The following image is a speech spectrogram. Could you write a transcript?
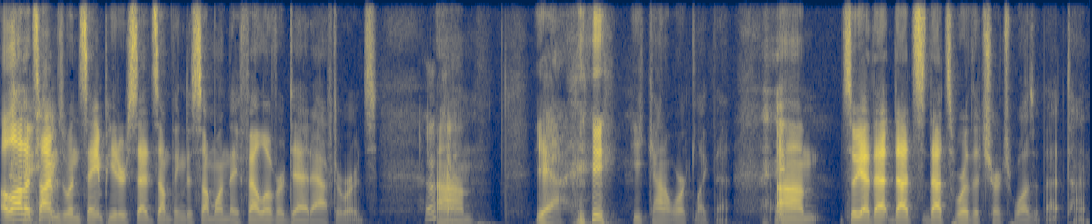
A lot of times when St. Peter said something to someone, they fell over dead afterwards. Okay. Um, yeah, he kind of worked like that. Um, so yeah, that that's that's where the church was at that time.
